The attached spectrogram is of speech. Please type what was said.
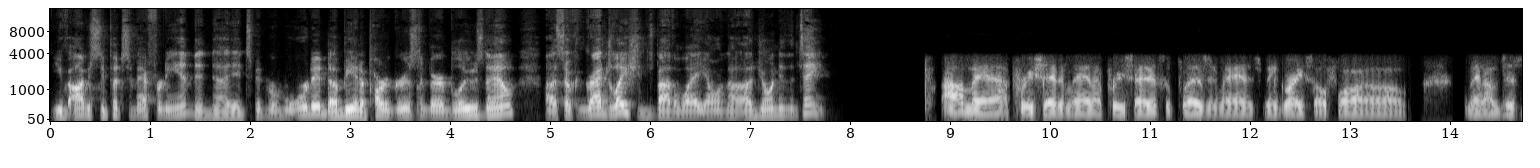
you've obviously put some effort in, and uh, it's been rewarded uh, being a part of Grizzly Bear Blues now. Uh, so, congratulations, by the way, on uh, joining the team. Oh man, I appreciate it, man. I appreciate it. It's a pleasure, man. It's been great so far. Um, man, I'm just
